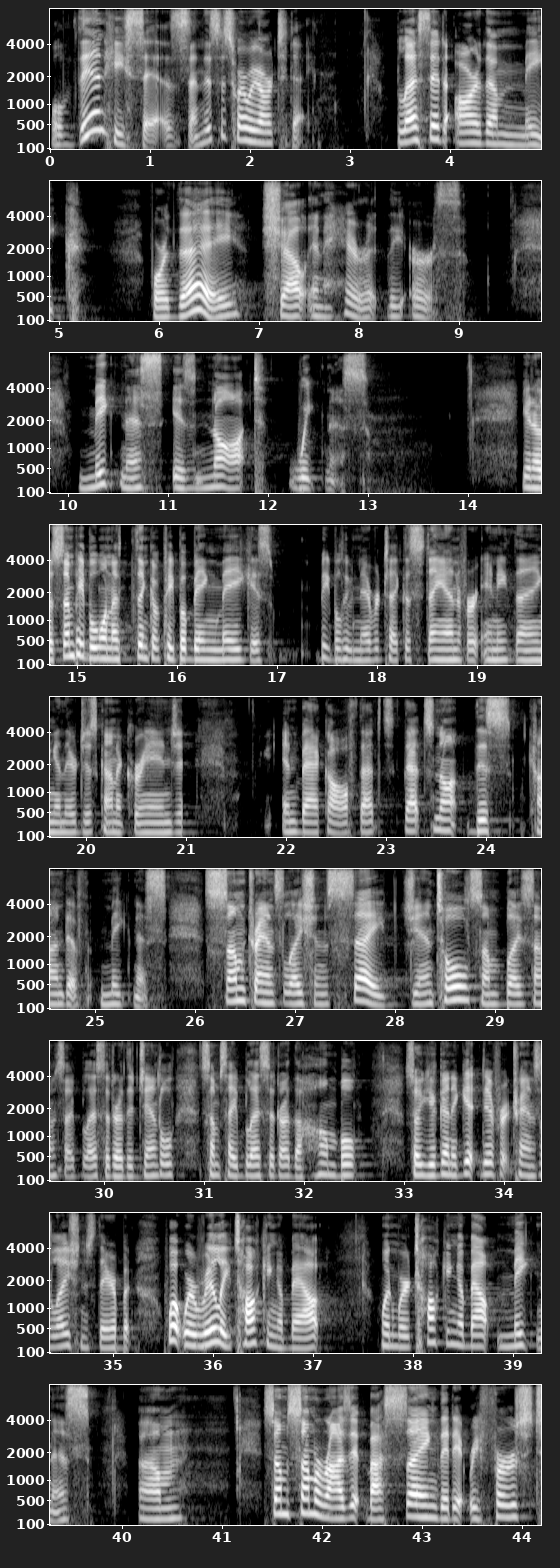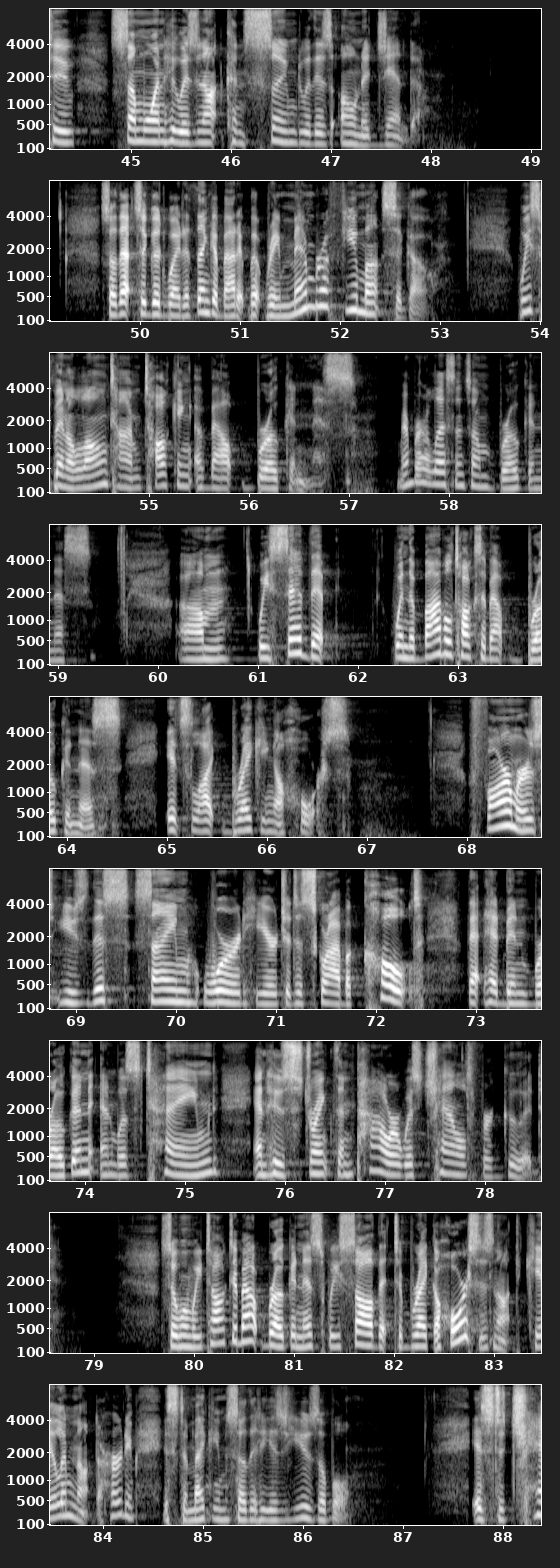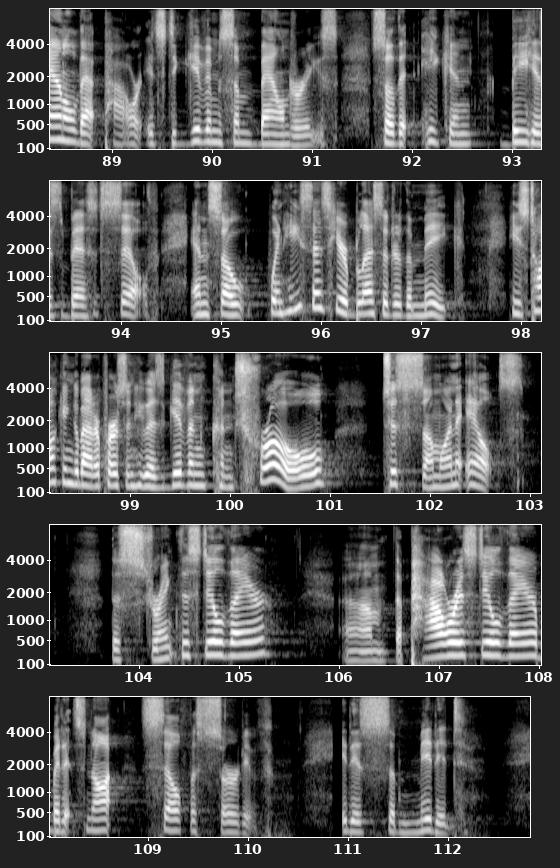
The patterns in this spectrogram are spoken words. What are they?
Well, then he says, and this is where we are today Blessed are the meek, for they shall inherit the earth. Meekness is not weakness. You know, some people want to think of people being meek as people who never take a stand for anything and they're just kind of cringe and, and back off. That's, that's not this kind of meekness. Some translations say gentle, some, some say blessed are the gentle, some say blessed are the humble. So you're going to get different translations there. But what we're really talking about when we're talking about meekness, um, Some summarize it by saying that it refers to someone who is not consumed with his own agenda. So that's a good way to think about it. But remember a few months ago, we spent a long time talking about brokenness. Remember our lessons on brokenness? Um, we said that when the Bible talks about brokenness, it's like breaking a horse. Farmers use this same word here to describe a colt that had been broken and was tamed and whose strength and power was channeled for good. So when we talked about brokenness, we saw that to break a horse is not to kill him, not to hurt him, it's to make him so that he is usable. It's to channel that power, it's to give him some boundaries so that he can be his best self. And so when he says here, blessed are the meek, he's talking about a person who has given control to someone else. The strength is still there, um, the power is still there, but it's not self assertive. It is submitted.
